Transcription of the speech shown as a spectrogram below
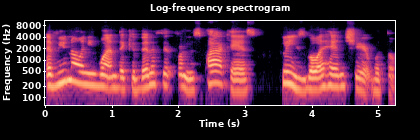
If you know anyone that could benefit from this podcast, please go ahead and share it with them.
